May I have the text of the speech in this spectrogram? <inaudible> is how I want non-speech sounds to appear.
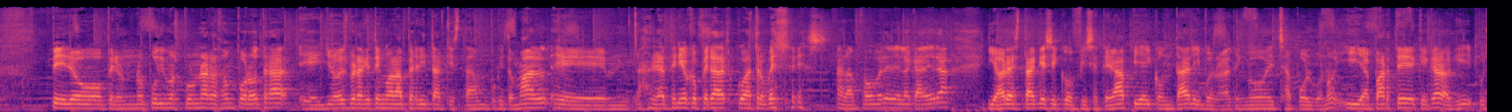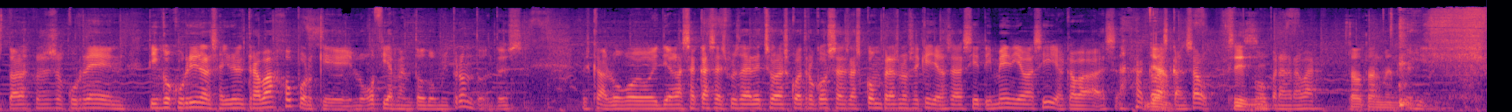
pero, pero no pudimos por una razón por otra. Eh, yo es verdad que tengo a la perrita que está un poquito mal, eh, <laughs> le han tenido que operar cuatro <laughs> veces a la pobre de la cadera y ahora está que sí con fisioterapia y con tal y bueno, la tengo hecha polvo, ¿no? Y aparte que claro, aquí pues todas las cosas ocurren, tienen que ocurrir al salir del trabajo porque luego cierran todo muy pronto, entonces... Pues claro, luego llegas a casa después de haber hecho las cuatro cosas, las compras, no sé qué, llegas a las siete y media o así y acabas, <laughs> acabas cansado. Sí, sí. Como para grabar. Totalmente.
